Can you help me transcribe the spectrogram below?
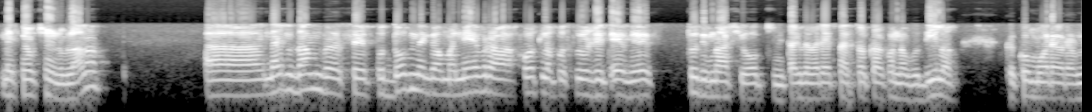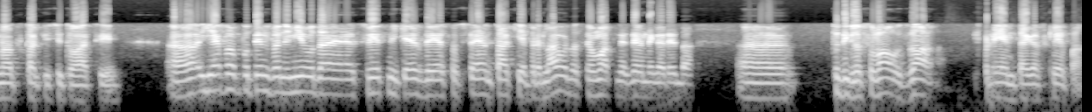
mestni občini Ljubljana. Uh, naj dodam, da se je podobnega manevra hotela poslužiti SDS tudi v naši občini, tako da verjetno je to kako navodilo, kako morajo ravnati v takšni situaciji. Uh, je pa potem zanimivo, da je svetnik SDS vse en tak, je predlagal, da se omakne z dnevnega reda, uh, tudi glasoval za sprejem tega sklepa.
